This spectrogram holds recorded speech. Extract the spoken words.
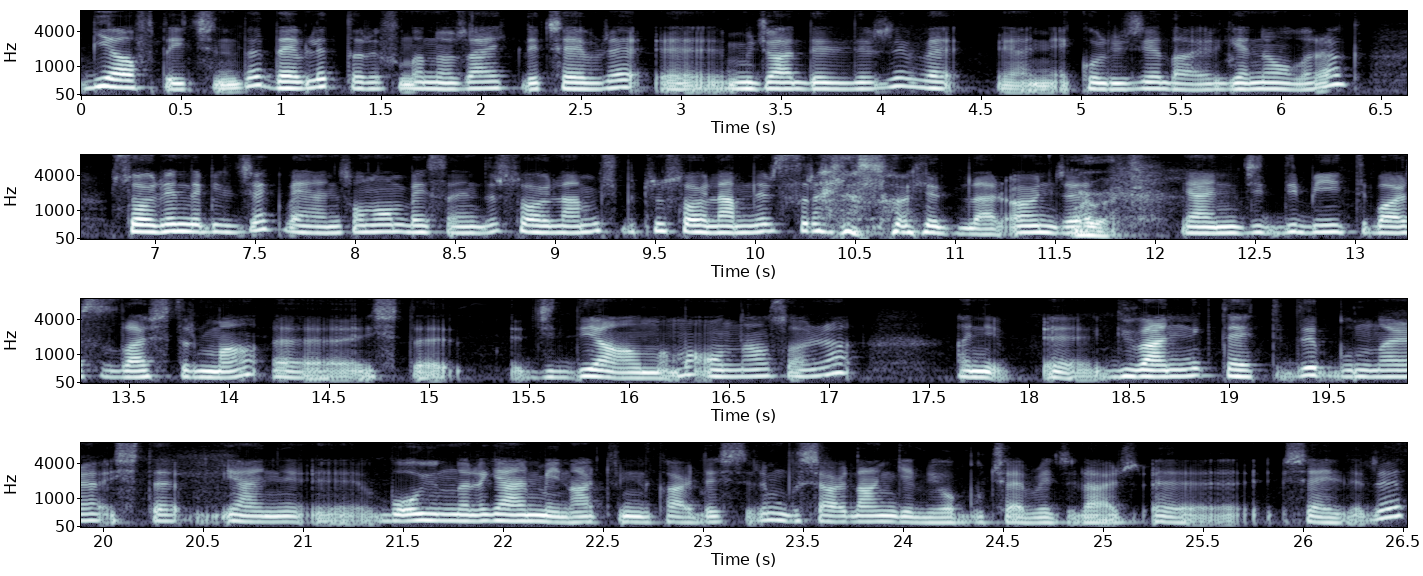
bir hafta içinde devlet tarafından özellikle çevre e, mücadeleleri ve yani ekolojiye dair genel olarak söylenebilecek ve yani son 15 senedir söylenmiş bütün söylemleri sırayla söylediler. Önce evet. yani ciddi bir itibarsızlaştırma e, işte ciddiye almama ondan sonra hani e, güvenlik tehdidi bunlara işte yani e, bu oyunlara gelmeyin Artvinli kardeşlerim. Dışarıdan geliyor bu çevreciler e, şeyleri.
